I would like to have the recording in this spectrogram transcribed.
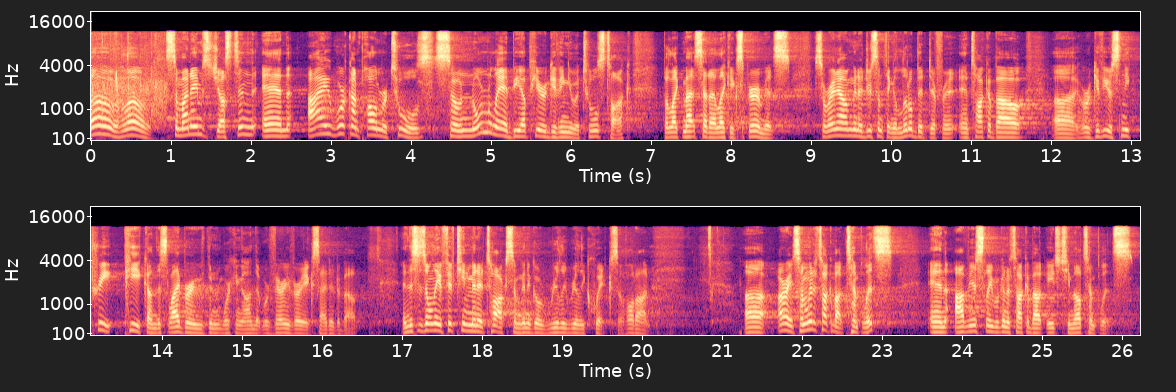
Hello, hello. So my name's Justin, and I work on Polymer tools. So normally I'd be up here giving you a tools talk, but like Matt said, I like experiments. So right now I'm going to do something a little bit different and talk about, uh, or give you a sneak peek on this library we've been working on that we're very, very excited about. And this is only a 15-minute talk, so I'm going to go really, really quick. So hold on. Uh, all right, so I'm going to talk about templates. And obviously, we're going to talk about HTML templates.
